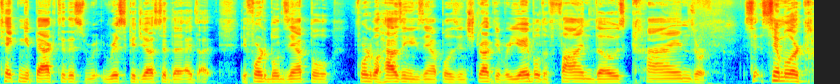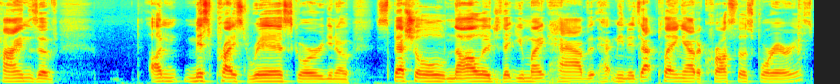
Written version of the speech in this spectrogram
taking it back to this risk adjusted, the the affordable example, affordable housing example is instructive. Are you able to find those kinds or similar kinds of un- mispriced risk or you know special knowledge that you might have? I mean, is that playing out across those four areas?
